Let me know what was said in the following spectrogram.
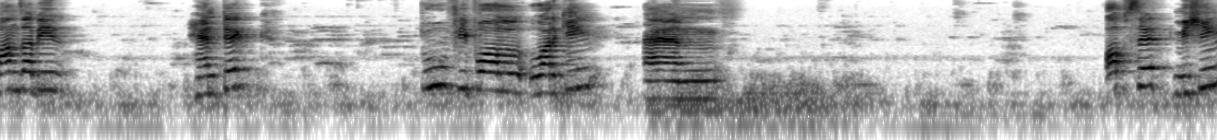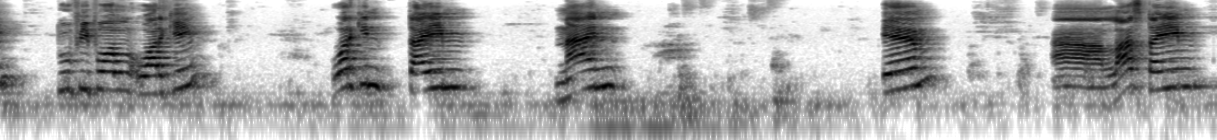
পাঞ্জাবির হ্যান্ডটেক people working and offset machine two people working working time 9 am uh, last time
